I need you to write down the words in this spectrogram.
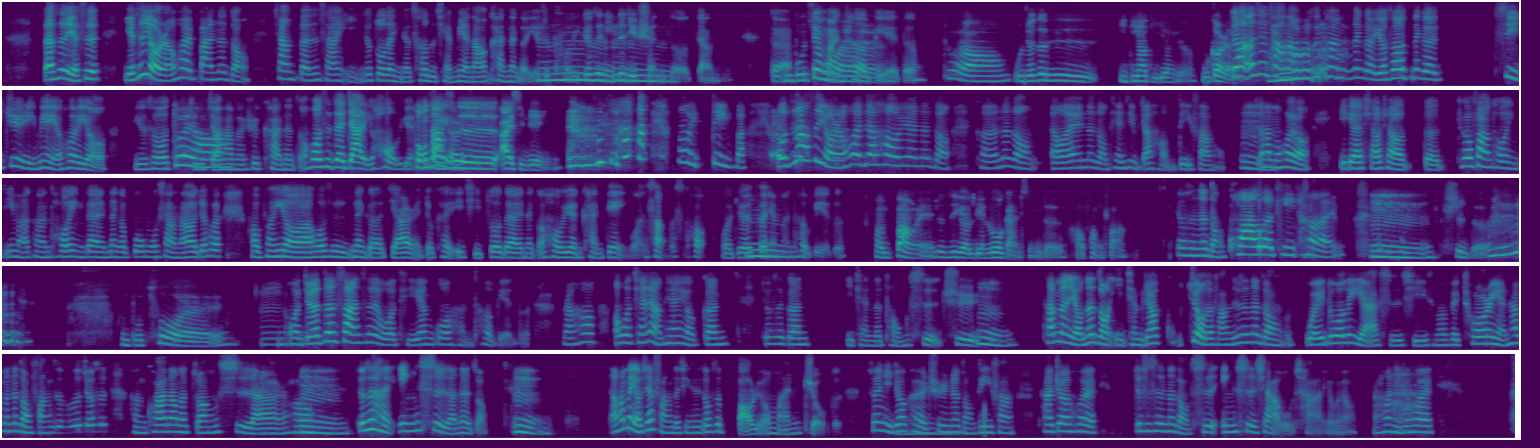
但是也是也是有人会搬那种像登山椅，你就坐在你的车子前面，然后看那个也是可以，就是你自己选择这样子，对啊不，就蛮特欸别的。对啊，我觉得这是一定要体验的，五个人。对啊，而且常常不是看那个，有时候那个戏剧里面也会有，比如说主对角啊他们去看那种，或者是在家里后院，通常是爱情电影。不一定吧，我知道是有人会在后院那种，可能那种 L A 那种天气比较好的地方，嗯就他们会有一个小小的，就放投影机嘛，可能投影在那个布幕上，然后就会好朋友啊，或是那个家人就可以一起坐在那个后院看电影。晚上的时候，我觉得这也蛮嗯特别的，很棒哎，就是一个联络感情的好方法。就是那种 quality time。嗯，是的，很不错哎。嗯，我觉得这算是我体验过很特别的。然后，哦，我前两天有跟，就是跟以前的同事去嗯他们有那种以前比较旧的房子，就是那种维多利亚时期，什么 Victorian，他们那种房子不是就是很夸张的装饰啊，然后嗯就是很英式的那种。嗯然后他们有些房子其实都是保留蛮久的，所以你就可以去嗯那种地方，它就会就是是那种吃英式下午茶，有没有？然后你就会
